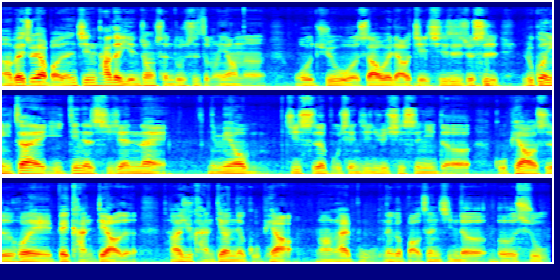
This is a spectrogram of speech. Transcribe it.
啊，被追缴保证金，它的严重程度是怎么样呢？我据我稍微了解，其实就是如果你在一定的时间内，你没有及时的补钱进去，其实你的股票是会被砍掉的，他会去砍掉你的股票，然后来补那个保证金的额数。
